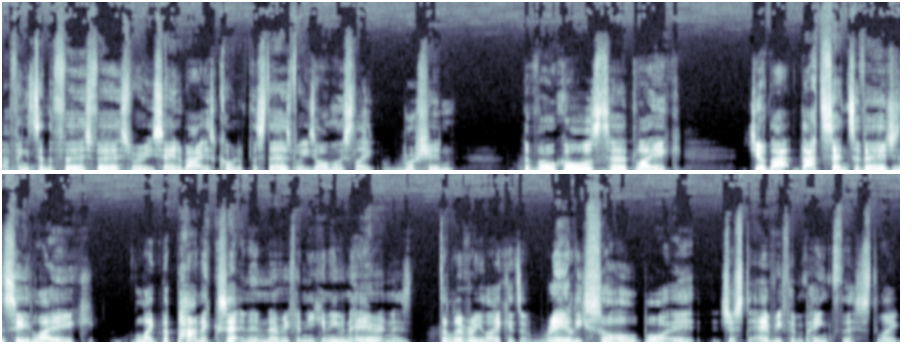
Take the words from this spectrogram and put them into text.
I think it's in the first verse where he's saying about he's coming up the stairs, but he's almost like rushing the vocals to Mm. like you know that that sense of urgency, like like the panic setting in and everything. You can even hear it in his delivery. Like it's a really subtle, but it just everything paints this like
